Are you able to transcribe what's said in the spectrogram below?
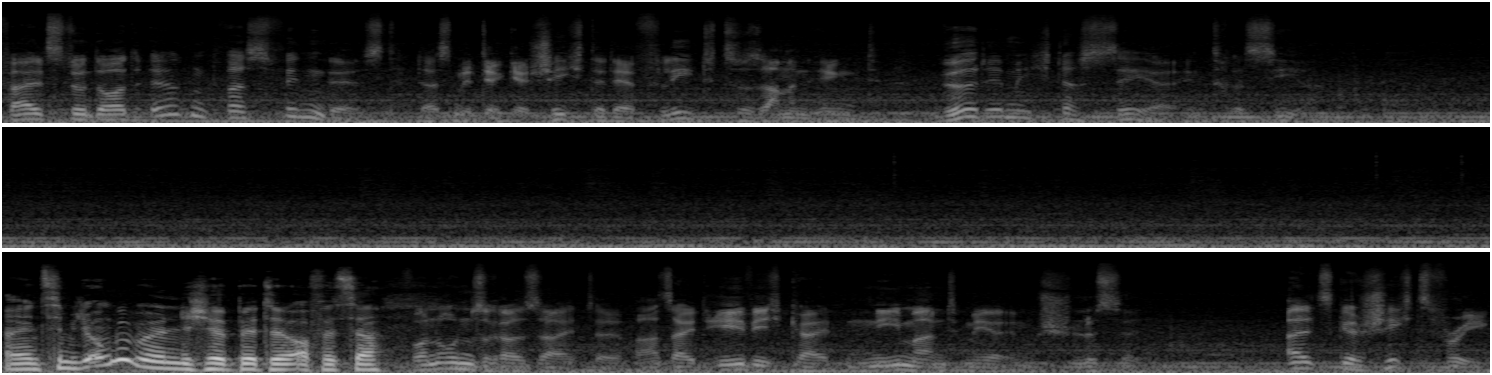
Falls du dort irgendwas findest, das mit der Geschichte der Fleet zusammenhängt, würde mich das sehr interessieren. Eine ziemlich ungewöhnliche Bitte, Officer. Von unserer Seite war seit Ewigkeiten niemand mehr im Schlüssel. Als Geschichtsfreak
